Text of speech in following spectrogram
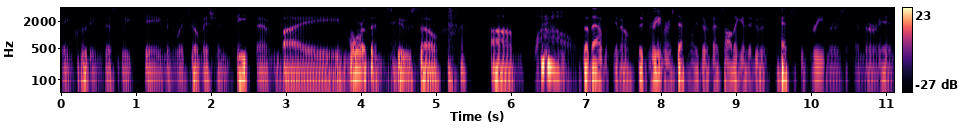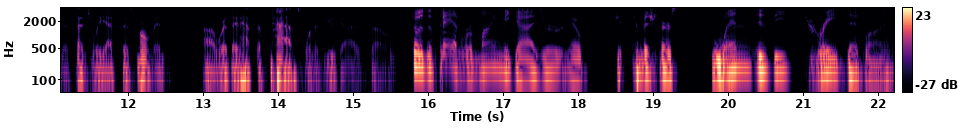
including this week's game in which Omission beat them by more than two. So. Um, Wow. so that you know the Dreamers definitely their best. All they got to do is catch the Dreamers, and they're in essentially at this moment, uh, where they'd have to pass one of you guys. So So as a fan, remind me, guys, or you know, j- commissioners, when is the trade deadline?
